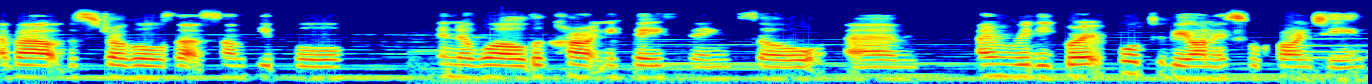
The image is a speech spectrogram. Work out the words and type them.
about the struggles that some people in the world are currently facing. So um, I'm really grateful, to be honest, for quarantine.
